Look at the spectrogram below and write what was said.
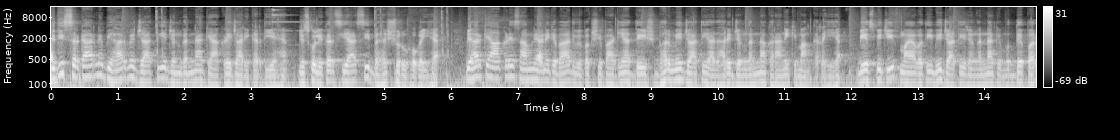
नीतीश सरकार ने बिहार में जातीय जनगणना के आंकड़े जारी कर दिए हैं, जिसको लेकर सियासी बहस शुरू हो गई है। बिहार के आंकड़े सामने आने के बाद विपक्षी पार्टियाँ देश भर में जाति आधारित जनगणना कराने की मांग कर रही है। बीएसपी चीफ मायावती भी जातीय जनगणना के मुद्दे पर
